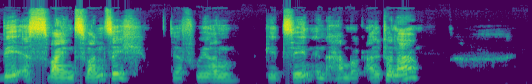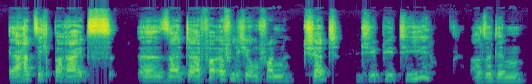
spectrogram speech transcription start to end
BS22, der früheren G10 in Hamburg-Altona. Er hat sich bereits äh, seit der Veröffentlichung von ChatGPT, also dem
